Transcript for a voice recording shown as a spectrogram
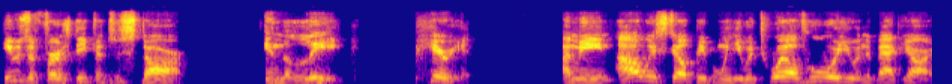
he was the first defensive star in the league, period. I mean, I always tell people when you were 12, who were you in the backyard?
